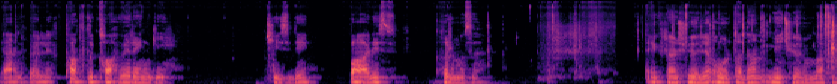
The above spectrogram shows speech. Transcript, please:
Yani böyle tatlı kahverengi çizdi. Bariz kırmızı. Tekrar şöyle ortadan geçiyorum. Bakın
